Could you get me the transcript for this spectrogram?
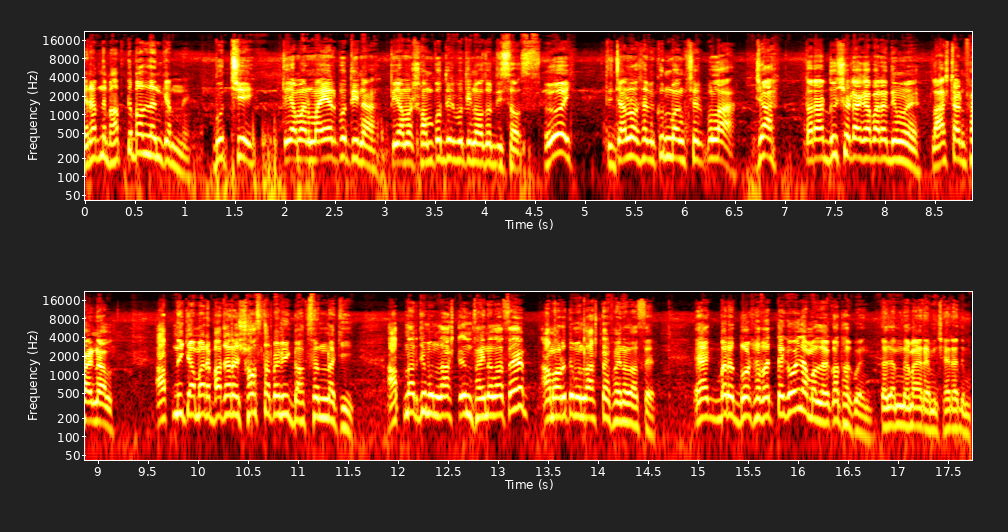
এটা আপনি ভাবতে পারলেন কেমনে? বুঝছি তুই আমার মায়ের প্রতি না তুই আমার সম্পত্তির প্রতি নজর দিছস। ওই তুই জানোস আমি কোন বংশের পোলা। যা তোর আর দুশো টাকা বাড়াই দিমুনে লাস্ট অ্যান্ড ফাইনাল আপনি কি আমার বাজারে সস্তা প্রেমিক ভাবছেন নাকি? আপনার যেমন লাস্ট এন্ড ফাইনাল আছে, আমারও তেমন লাস্ট এন্ড ফাইনাল আছে। একবারে দশ হাজার টাকা হইলে আমার কথা কেন তাহলে আমি মায়ের আমি ছেড়ে দিব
